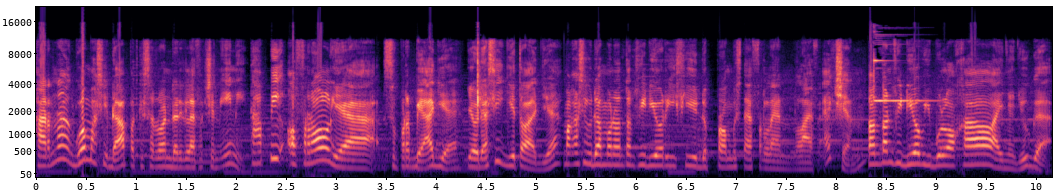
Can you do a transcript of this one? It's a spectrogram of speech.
karena gue masih dapat keseruan dari live action ini. Tapi overall ya super B aja. Ya udah sih gitu aja. Makasih udah menonton video review The Promised Neverland live action. Tonton video wibu lokal lainnya juga.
